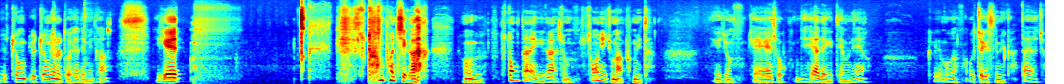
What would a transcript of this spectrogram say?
이쪽 이쪽 면을 또 해야 됩니다. 이게 수동 펀치가 좀 수동 따내기가 좀 손이 좀 아픕니다. 이게 좀 계속 이제 해야 되기 때문에요. 그게 뭐 어쩌겠습니까? 따야죠.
